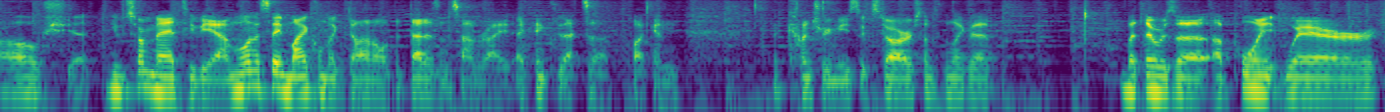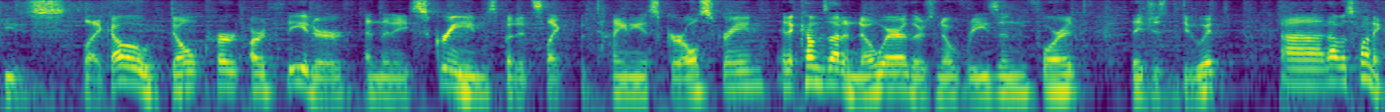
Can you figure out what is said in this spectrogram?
oh shit, he was from Mad TV. I want to say Michael McDonald, but that doesn't sound right. I think that's a fucking a country music star or something like that. But there was a, a point where he's like, "Oh, don't hurt our theater," and then he screams, but it's like the tiniest girl scream, and it comes out of nowhere. There's no reason for it; they just do it. Uh, that was funny.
